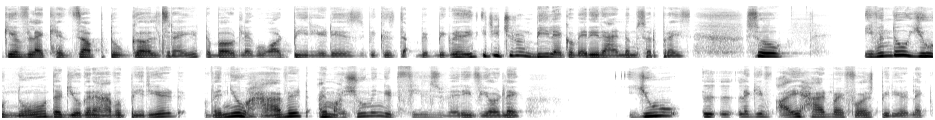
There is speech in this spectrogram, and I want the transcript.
give like heads up to girls right about like what period is because the, because it, it shouldn't be like a very random surprise so even though you know that you're gonna have a period when you have it i'm assuming it feels very weird like you like if i had my first period like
